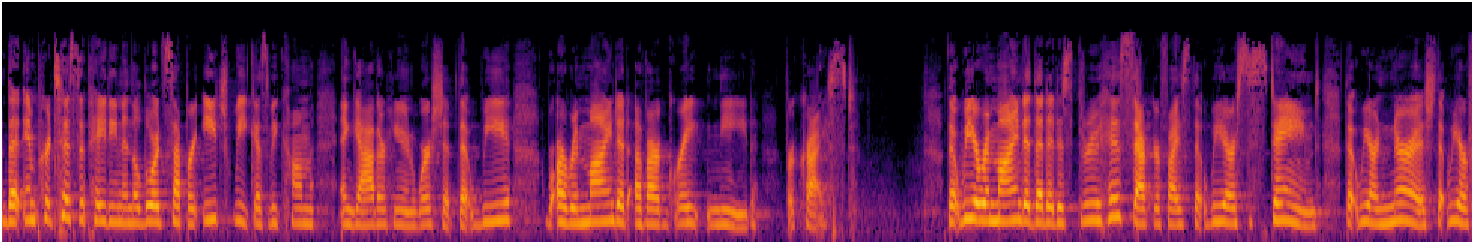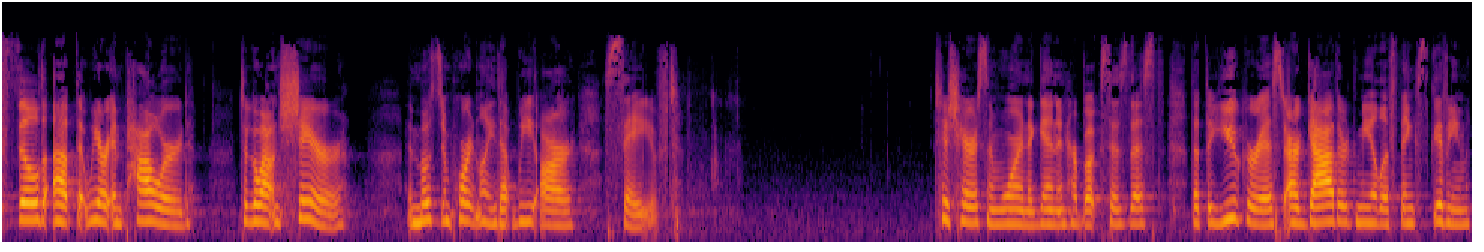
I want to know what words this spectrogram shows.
that in participating in the Lord's Supper each week as we come and gather here and worship, that we are reminded of our great need for Christ. That we are reminded that it is through his sacrifice that we are sustained, that we are nourished, that we are filled up, that we are empowered to go out and share, and most importantly, that we are saved. Tish Harrison Warren, again in her book, says this that the Eucharist, our gathered meal of thanksgiving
